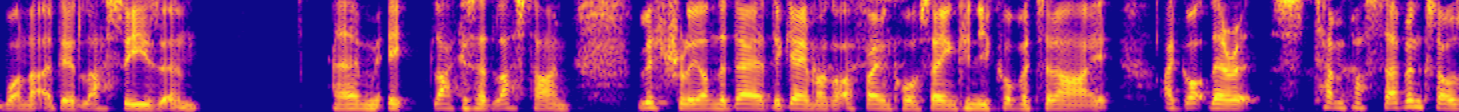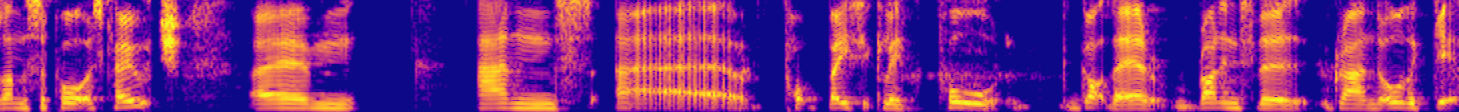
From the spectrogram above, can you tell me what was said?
one that I did last season. Um, it, like I said last time, literally on the day of the game, I got a phone call saying, "Can you cover tonight?" I got there at ten past seven because I was on the supporters coach. Um, and uh, basically Paul got there, ran into the ground. All the kit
